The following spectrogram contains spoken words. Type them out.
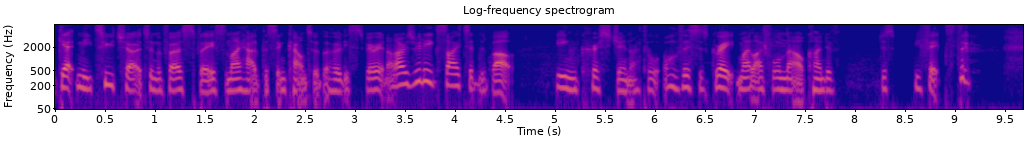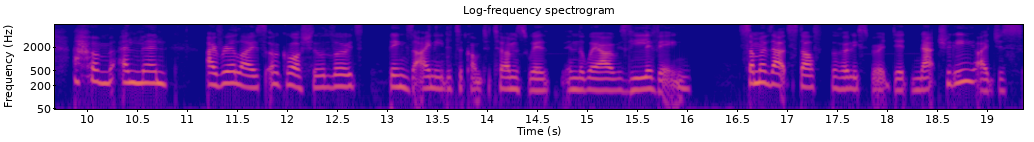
get me to church in the first place. And I had this encounter with the Holy Spirit, and I was really excited about being Christian. I thought, oh, this is great. My life will now kind of just be fixed. um, and then I realized, oh gosh, there were loads of things I needed to come to terms with in the way I was living some of that stuff the Holy Spirit did naturally. I just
